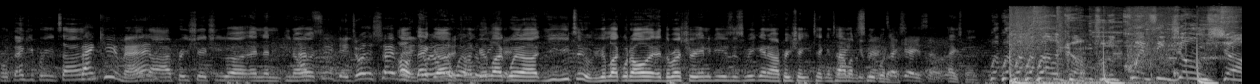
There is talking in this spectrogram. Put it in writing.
Well, thank you for your time. Thank you, man. And, uh, I appreciate you. Uh, and then you know. Absolutely. Enjoy the show, man. Oh, Enjoy thank the you. I week. will. Enjoy the Good luck with uh, you, you too. Good luck with all the rest of your interviews this weekend. I appreciate you taking time Thank out to speak man. with Take us. care of yourself. Thanks, man. Wel- wel- Welcome to the Kwency Jones Show,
